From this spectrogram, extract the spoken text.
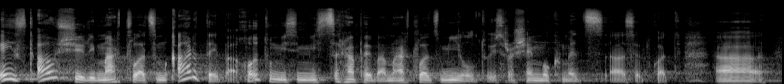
ეს კავშირი მართლაც მყარდება, ხო, თუ მისი მისწრაფება მართლაც მიოლტვის, რომ შემოქმედს, ასე ვთქვათ, აა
